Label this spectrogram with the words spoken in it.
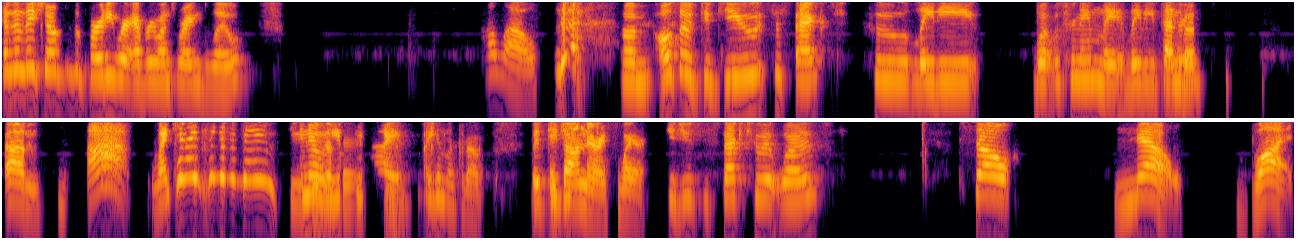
And then they show up to the party where everyone's wearing blue. hello. Um, also, did you suspect who Lady, what was her name? La- Lady? Feather- um, ah, why can't I think of the name? Do you I know, neither can I. I can look it up. But did it's you on there, I swear. did you suspect who it was? So, no, but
